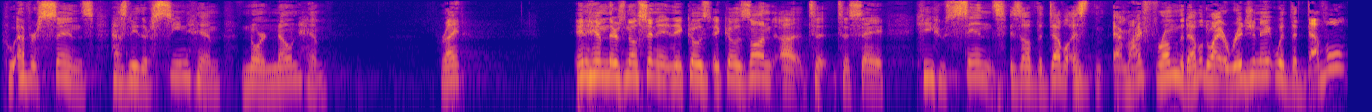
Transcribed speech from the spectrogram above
whoever sins has neither seen him nor known him. Right? In him there's no sin. And it goes, it goes on uh, to, to say, he who sins is of the devil. Is, am I from the devil? Do I originate with the devil?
